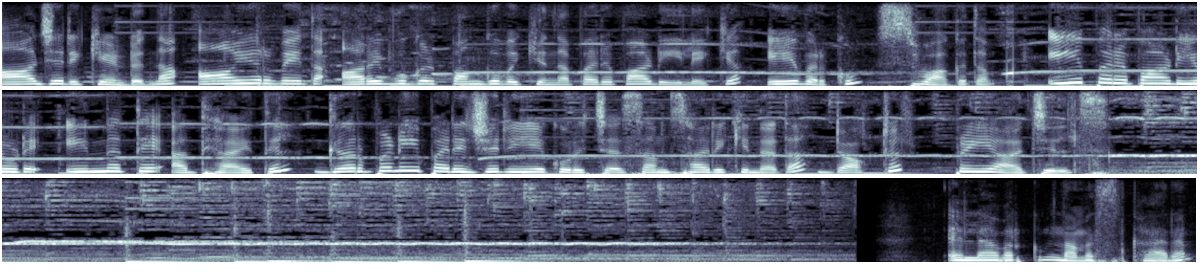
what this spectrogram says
ആചരിക്കേണ്ടുന്ന ആയുർവേദ അറിവുകൾ പങ്കുവയ്ക്കുന്ന പരിപാടിയിലേക്ക് ഏവർക്കും സ്വാഗതം. ഈ പരിപാടിയുടെ ഇന്നത്തെ അധ്യായത്തിൽ ഗർഭിണി പരിചര്യയെക്കുറിച്ച് സംസാരിക്കുന്നത് ഡോക്ടർ പ്രിയ ജിൽസ്. എല്ലാവർക്കും നമസ്കാരം.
